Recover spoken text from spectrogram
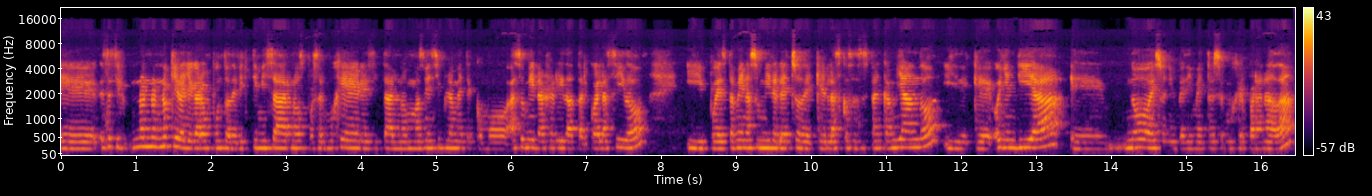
Eh, es decir, no, no, no, quiero llegar a un punto de victimizarnos por ser mujeres y tal, ¿no? Más bien simplemente como asumir la realidad tal cual ha sido y pues también asumir el hecho de que las cosas están cambiando y de que hoy en día eh, no es un impedimento ser mujer para nada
